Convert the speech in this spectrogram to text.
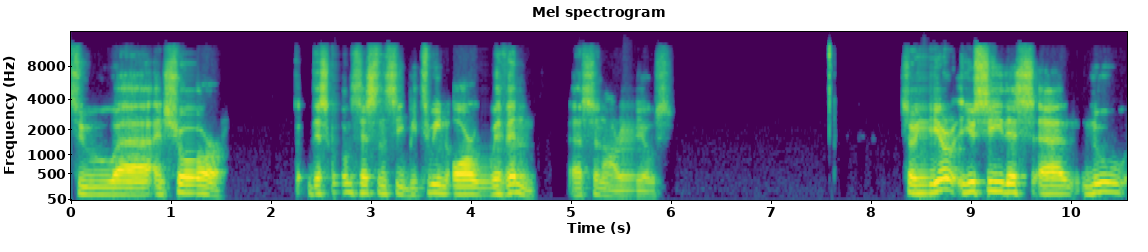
to uh, ensure this consistency between or within uh, scenarios. So here you see this uh, new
